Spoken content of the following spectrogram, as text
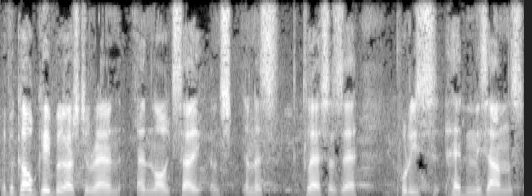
if a goalkeeper goes to round and like say, and, and as Claire says there, put his head in his hands,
